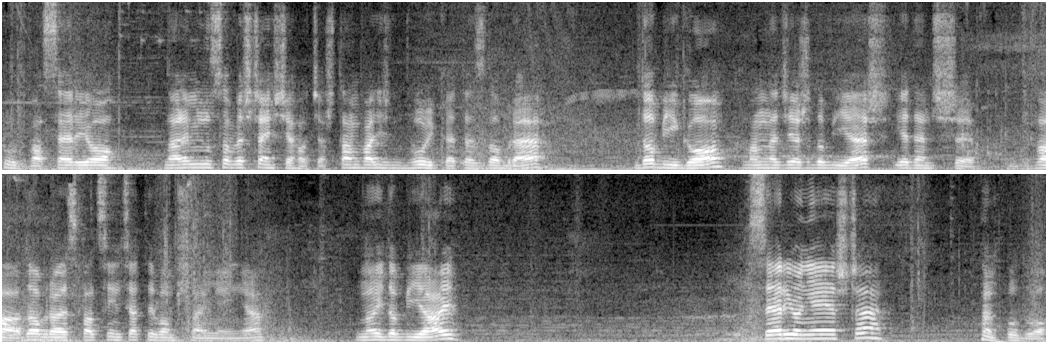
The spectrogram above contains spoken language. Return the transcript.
Kurwa, serio. No ale minusowe szczęście chociaż. Tam walisz dwójkę, to jest dobre. Dobij go. Mam nadzieję, że dobijesz. 1, 3, 2. Dobra, jest z inicjatywą przynajmniej, nie? No i dobijaj. Serio nie jeszcze? Pudło.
